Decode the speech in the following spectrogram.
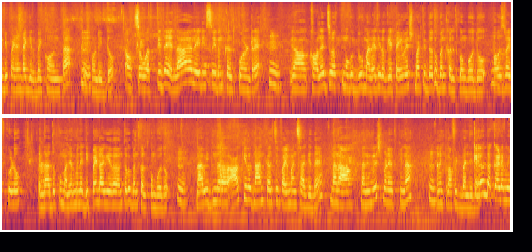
ಇಂಡಿಪೆಂಡೆಂಟ್ ಆಗಿರ್ಬೇಕು ಅಂತ ಕಲ್ತ್ಕೊಂಡಿದ್ದು. ಸೊ ಒತ್ತಿದ್ದ ಎಲ್ಲಾ ಲೇಡೀಸ್ ಇದನ್ನ ಕಲ್ತ್ಕೊಂಡ್ರೆ ಕಾಲೇಜ್ ವರ್ಕ್ ಮನೇಲಿ ಮನೇಲಿರೋಗೆ ಟೈಮ್ ವೇಸ್ಟ್ ಮಾಡ್ತಿದ್ದವರು ಬಂದು ಕಲ್ತ್ಕೊಬೋದು. ಹೌಸ್ ವೈಫ್ಗಳು ಎಲ್ಲದಕ್ಕೂ ಮನೆಯ ಮೇಲೆ ಡಿಪೆಂಡ್ ಆಗಿರೋಂಥವ್ರು ಬಂದು ಕಲ್ತ್ಕೊಬೋದು. ನಾವು ಇದನ್ನ ಹಾಕಿರೋದು ನಾನು ಕಲ್ಸಿ ಫೈವ್ ಮಂತ್ಸ್ ಆಗಿದೆ. ನಾನು ನಾನು ಇನ್ವೆಸ್ಟ್ ಮಾಡೋದಕ್ಕಿಂತ ನನಗೆ ಪ್ರಾಫಿಟ್ ಬಂದಿದೆ. ಕೆಲವೊಂದು ಅಕಾಡೆಮಿ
